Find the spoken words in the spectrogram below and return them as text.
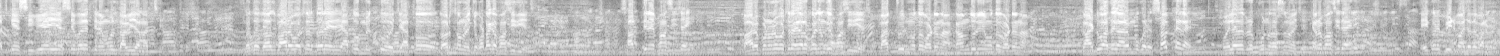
আজকে সিবিআই এসছে বলে তৃণমূল দাবি জানাচ্ছে। গত দশ বারো বছর ধরে এত মৃত্যু হয়েছে, এত ধর্ষণ হয়েছে, কটাকে ফাঁসি দিয়েছে? সাত দিনে ফাঁসি চাই। বারো পনেরো বছর হয়ে গেল, কজনকে ফাঁসি দিয়েছে? বাগচুরির মতো ঘটনা, কামদুনির মতো ঘটনা, কাটুয়া থেকে আরম্ভ করে সব জায়গায় মহিলাদের উপরে খুন ধর্ষণ হয়েছে। কেন ফাঁসি দেয়নি? এই করে পিঠ বাঁচাতে পারবে না।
